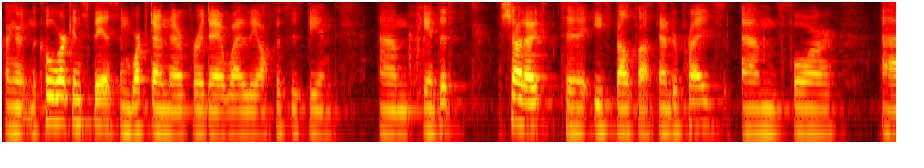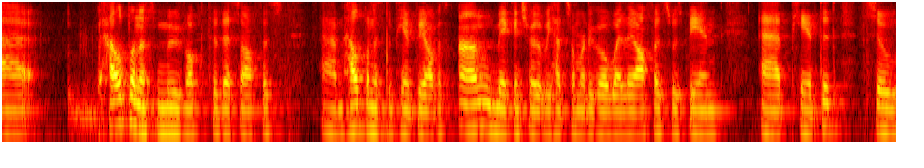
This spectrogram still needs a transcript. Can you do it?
hang out in the co-working space and work down there for a day while the office is being um, painted. Shout out to East Belfast Enterprise um, for uh, helping us move up to this office um, helping us to paint the office and making sure that we had somewhere to go while the office was being uh, painted. So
